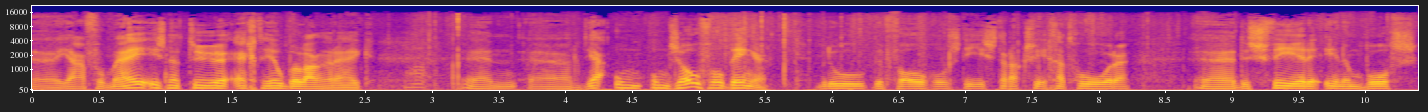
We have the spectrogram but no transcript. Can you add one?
uh, ja, voor mij is natuur echt heel belangrijk. Ja. En uh, ja, om, om zoveel dingen. Ik bedoel, de vogels die je straks weer gaat horen. Uh, de sferen in een bos.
